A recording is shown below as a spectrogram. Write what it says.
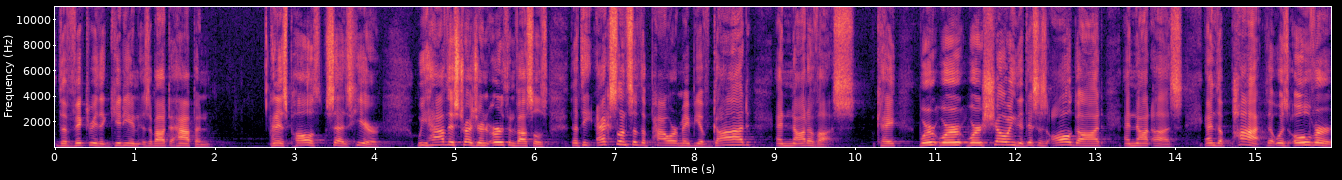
the victory that Gideon is about to happen. And as Paul says here, we have this treasure in earthen vessels that the excellence of the power may be of God and not of us. Okay? We're, we're, we're showing that this is all God and not us. And the pot that was over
